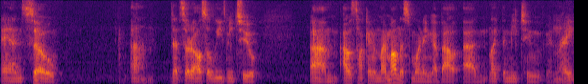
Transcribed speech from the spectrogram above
and so um, that sort of also leads me to. Um, I was talking with my mom this morning about um, like the Me Too movement, right?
